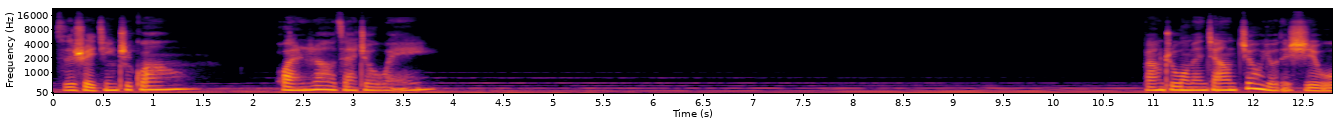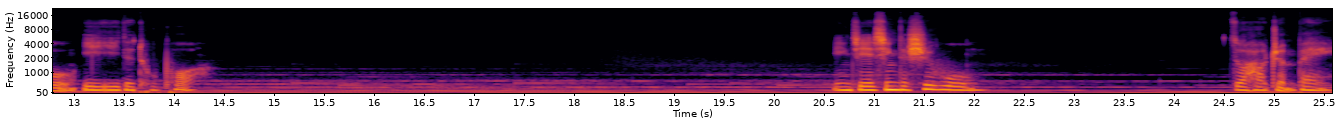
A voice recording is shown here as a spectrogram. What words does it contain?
紫水晶之光环绕在周围，帮助我们将旧有的事物一一的突破，迎接新的事物，做好准备。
